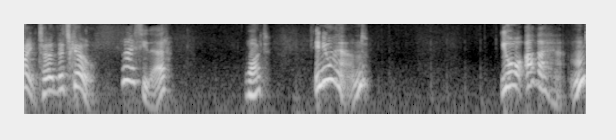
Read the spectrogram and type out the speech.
Right, uh, let's go. Can I see that? What? In your hand? Your other hand?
